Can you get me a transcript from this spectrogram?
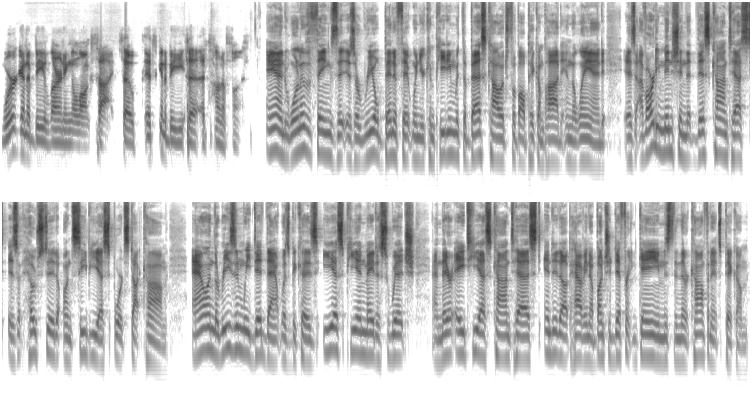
we're going to be learning alongside. So it's going to be a, a, ton of fun. And one of the things that is a real benefit when you're competing with the best college football pick 'em pod in the land is I've already mentioned that this contest is hosted on CBSSports.com. Alan, the reason we did that was because ESPN made a switch and their ATS contest ended up having a bunch of different games than their confidence pick 'em.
